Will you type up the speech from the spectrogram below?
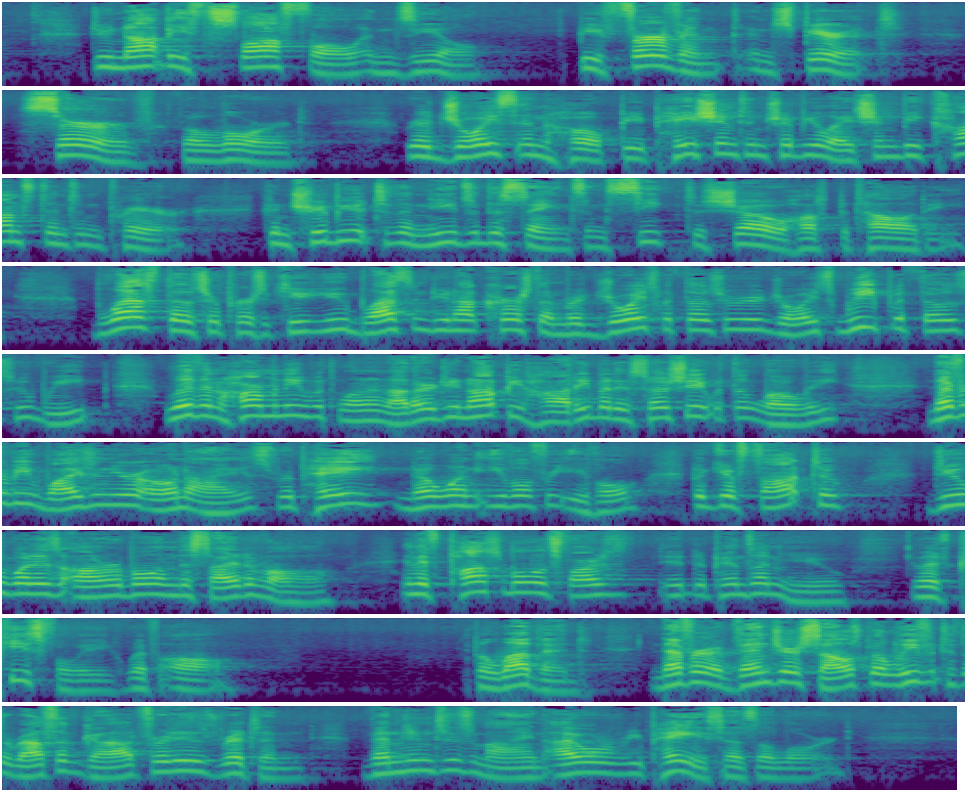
Do not be slothful in zeal. Be fervent in spirit. Serve the Lord. Rejoice in hope. Be patient in tribulation. Be constant in prayer. Contribute to the needs of the saints and seek to show hospitality. Bless those who persecute you. Bless and do not curse them. Rejoice with those who rejoice. Weep with those who weep. Live in harmony with one another. Do not be haughty, but associate with the lowly. Never be wise in your own eyes. Repay no one evil for evil, but give thought to do what is honorable in the sight of all. And if possible, as far as it depends on you, live peacefully with all. Beloved, never avenge yourselves, but leave it to the wrath of God, for it is written, Vengeance is mine, I will repay, says the Lord.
